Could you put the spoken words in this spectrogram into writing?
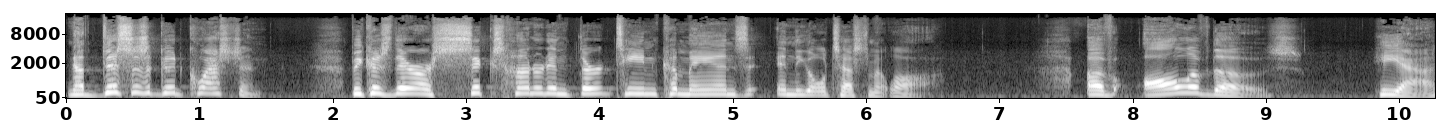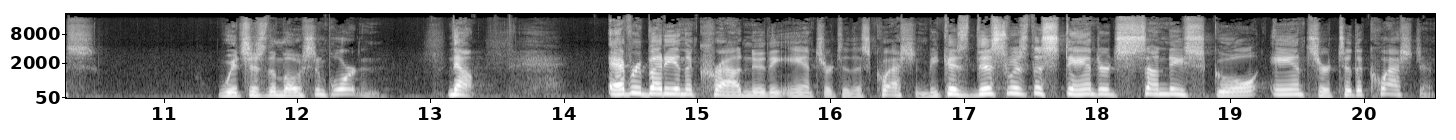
Now, this is a good question because there are 613 commands in the Old Testament law. Of all of those, he asks, which is the most important? Now, everybody in the crowd knew the answer to this question because this was the standard Sunday school answer to the question.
